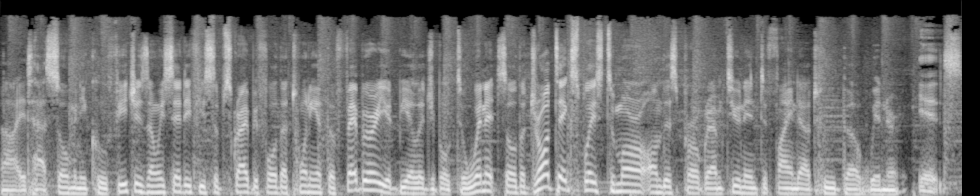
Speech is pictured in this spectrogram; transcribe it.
Uh, it has so many cool features, and we said if you subscribe before the 20th of February, you'd be eligible to win it. So the draw takes place tomorrow on this program. Tune in to find out who the winner is.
